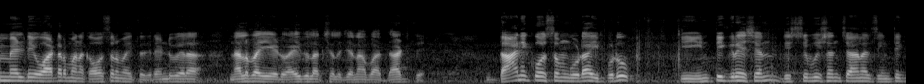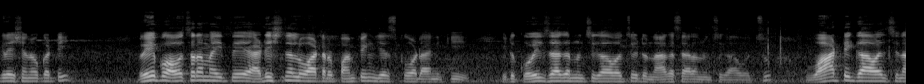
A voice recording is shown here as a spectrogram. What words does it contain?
ఎంఎల్డి వాటర్ మనకు అవసరం అవుతుంది రెండు వేల నలభై ఏడు ఐదు లక్షల జనాభా దాటితే. దానికోసం కూడా ఇప్పుడు ఈ ఇంటిగ్రేషన్ డిస్ట్రిబ్యూషన్ ఛానల్స్ ఇంటిగ్రేషన్ ఒకటి రేపు అవసరమైతే అడిషనల్ వాటర్ పంపింగ్ చేసుకోవడానికి ఇటు కోయిల్ సాగర్ నుంచి కావచ్చు ఇటు నాగశాల నుంచి కావచ్చు వాటికి కావాల్సిన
